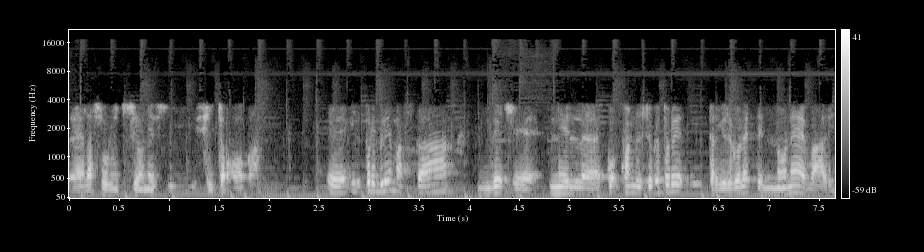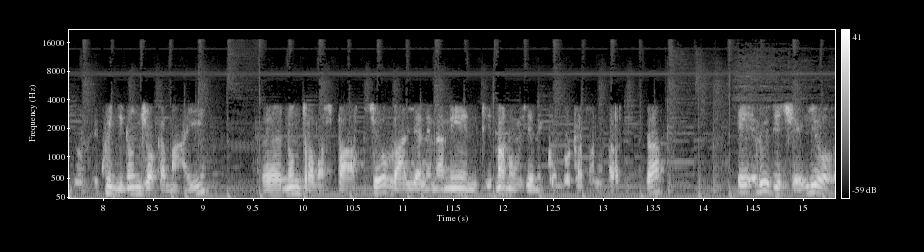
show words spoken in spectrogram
eh, la soluzione si, si trova. Eh, il problema sta invece nel, quando il giocatore, tra virgolette, non è valido e quindi non gioca mai, eh, non trova spazio, va agli allenamenti ma non viene convocato alla partita. E lui dice: Io,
